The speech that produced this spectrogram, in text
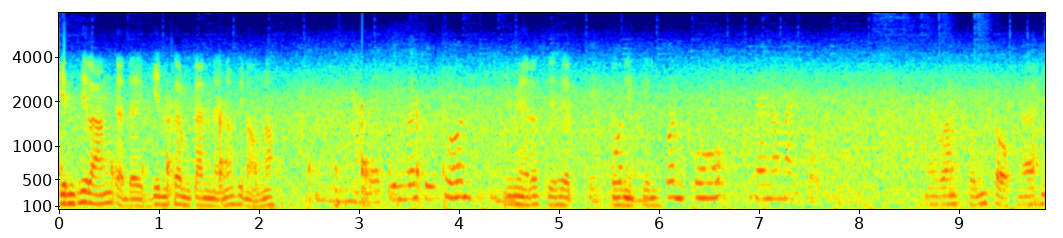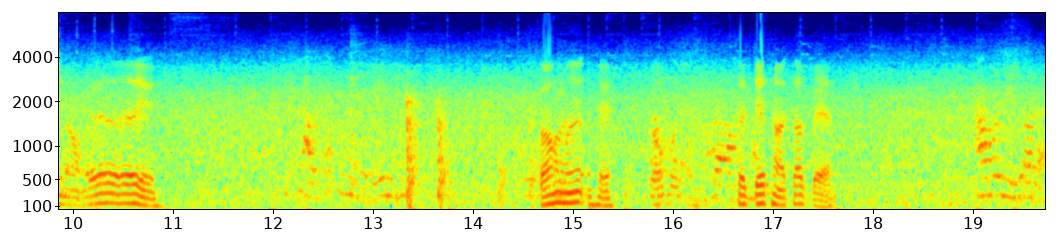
กินที่หลังก็ได้กินซ้ำกันแหละเนาะพี่น้องเนาะเดี๋ยวกินวัตถุคนนี่แม่เราสิเฮ็ดติดให้ก้นนี่กิน ก้นโค้กแล้วน้ำมันตกในวันฝนตกนะพี่น้องเอ้ยเขาจะเหนื่อยได้ไหมสองมื้อเฮ้ยสองหมดสเจ็ดหอเจ้าแปดเอาวันนี้เท่าไหร่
